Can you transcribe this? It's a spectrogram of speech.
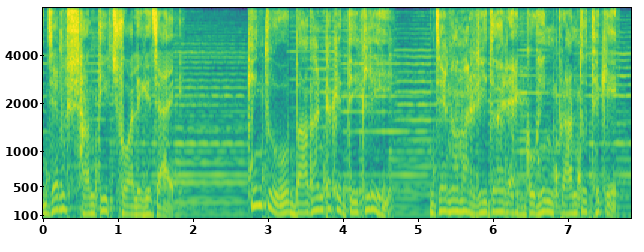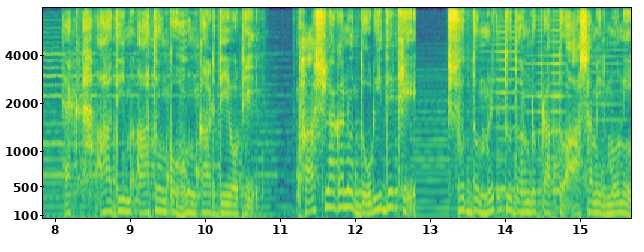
যেন শান্তির ছোঁয়া লেগে যায়। কিন্তু বাগানটাকে দেখলেই যেন আমার হৃদয়ের এক গহীন প্রান্ত থেকে এক আদিম আতঙ্ক হুঙ্কার দিয়ে ওঠে। ফাঁস লাগানো দড়ি দেখে সদ্য মৃত্যুদণ্ডপ্রাপ্ত আসামির মনে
